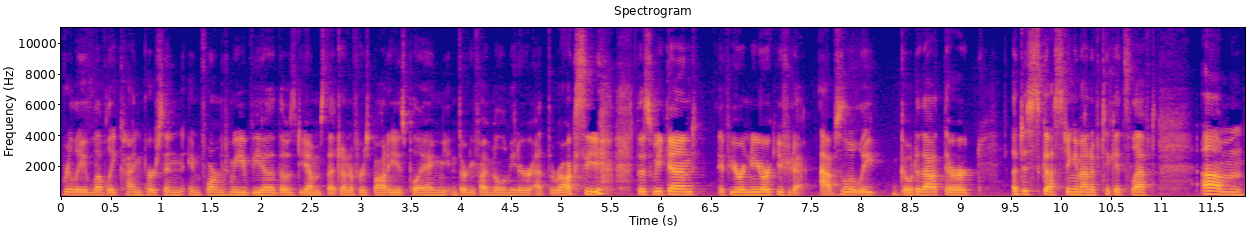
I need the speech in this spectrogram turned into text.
really lovely, kind person informed me via those DMs that Jennifer's Body is playing in 35 millimeter at the Roxy this weekend. If you're in New York, you should absolutely go to that. There are a disgusting amount of tickets left. Um,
